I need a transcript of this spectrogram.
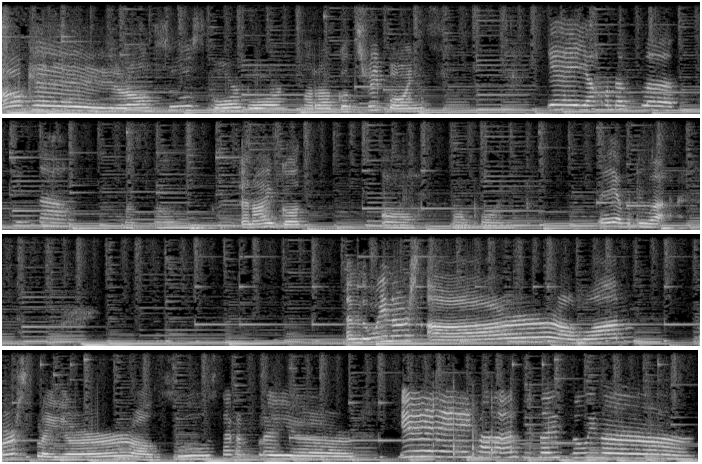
Okay, round two scoreboard. Farah got three points. Yeay, aku dapat bintang. Um, and I got uh, one point. Saya berdua. And the winners are round one, first player, round two, second player. Yay! Farah Aziza is the winner.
